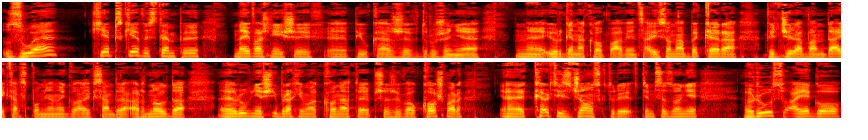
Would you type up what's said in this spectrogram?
złe kiepskie występy najważniejszych e, piłkarzy w drużynie e, Jurgena Kloppa, więc Alisona Beckera, Virgila van Dijk'a, wspomnianego Aleksandra Arnolda, e, również Ibrahima Konate przeżywał koszmar. Curtis Jones, który w tym sezonie rósł, a jego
